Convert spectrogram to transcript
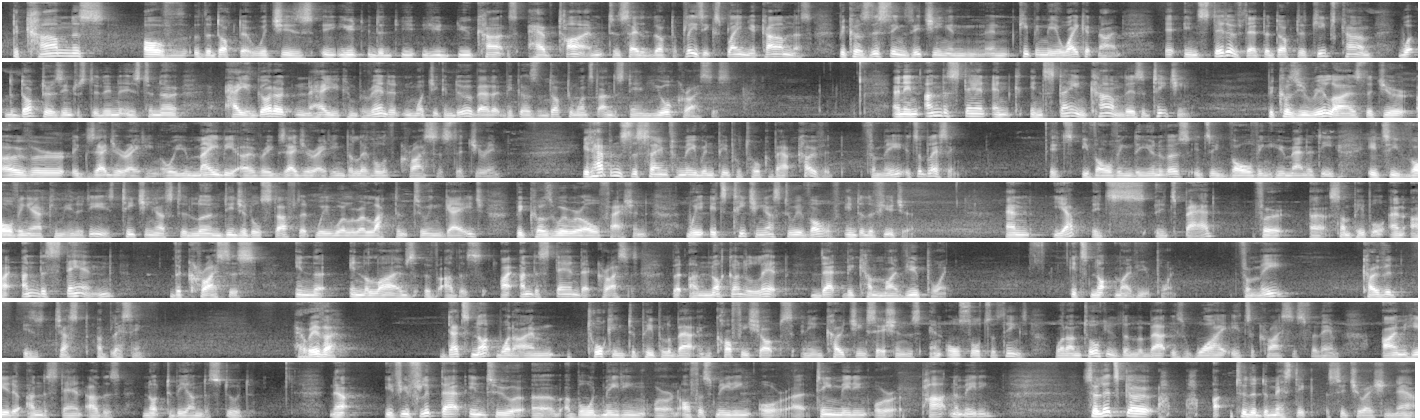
The calmness of the doctor, which is you, the, you, you can't have time to say to the doctor, please explain your calmness because this thing's itching and, and keeping me awake at night. instead of that, the doctor keeps calm. What the doctor is interested in is to know how you got it and how you can prevent it and what you can do about it because the doctor wants to understand your crisis. And in understand and in staying calm, there's a teaching because you realize that you're over exaggerating or you may be over exaggerating the level of crisis that you're in. It happens the same for me when people talk about COVID. For me, it's a blessing. It's evolving the universe, it's evolving humanity, it's evolving our community, it's teaching us to learn digital stuff that we were reluctant to engage because we were old fashioned. We, it's teaching us to evolve into the future. And yep, it's, it's bad for uh, some people, and I understand the crisis in the, in the lives of others. I understand that crisis, but I'm not going to let that become my viewpoint. It's not my viewpoint. For me, COVID is just a blessing. However, that's not what I'm talking to people about in coffee shops and in coaching sessions and all sorts of things. What I'm talking to them about is why it's a crisis for them. I'm here to understand others, not to be understood. Now, if you flip that into a, a, board meeting or an office meeting or a team meeting or a partner meeting, so let's go uh, to the domestic situation now.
